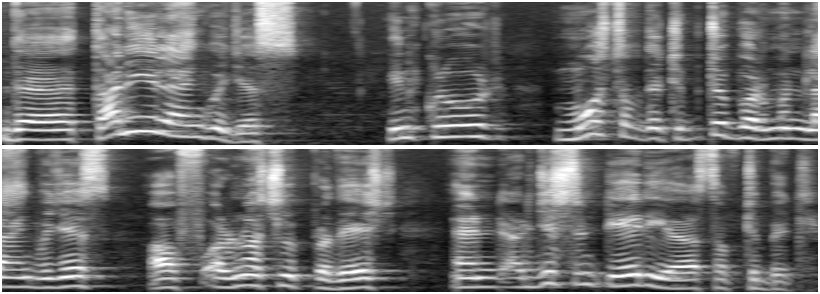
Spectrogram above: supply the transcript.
The Tani languages include most of the Tibeto-Burman languages of Arunachal Pradesh and adjacent areas of Tibet.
